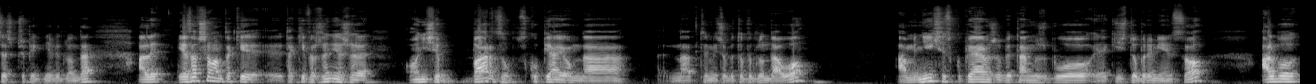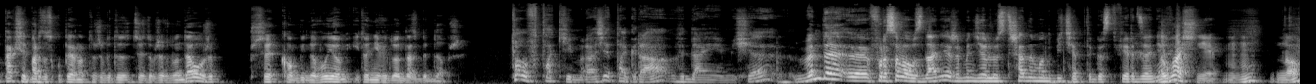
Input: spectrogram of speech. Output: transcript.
też przepięknie wygląda, ale ja zawsze mam takie, e, takie wrażenie, że oni się bardzo skupiają na, na tym, żeby to wyglądało, a mniej się skupiałem, żeby tam już było jakieś dobre mięso, albo tak się bardzo skupiałem na tym, żeby to coś dobrze wyglądało, że przekombinowują i to nie wygląda zbyt dobrze. to w takim razie ta gra, wydaje mi się, będę e, forsował zdanie, że będzie lustrzanym odbiciem tego stwierdzenia. No właśnie, mhm. no.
